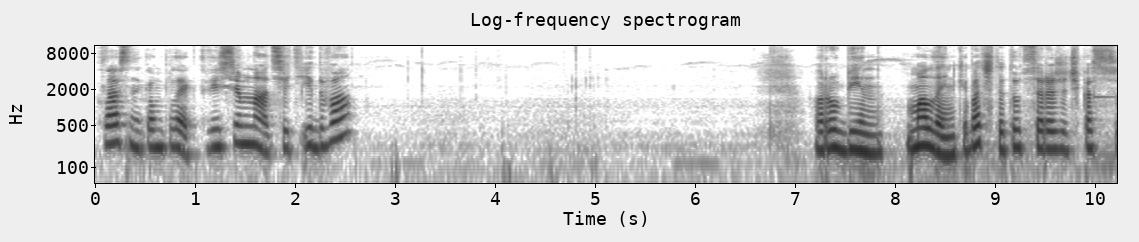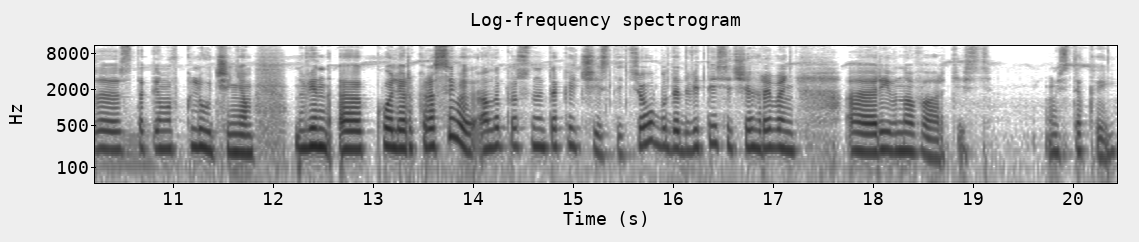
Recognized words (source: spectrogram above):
Класний комплект 18,2. Рубін маленький. Бачите, тут сережечка з, з таким включенням. Він е, колір красивий, але просто не такий чистий. Цього буде 2000 гривень е, рівно вартість. Ось такий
